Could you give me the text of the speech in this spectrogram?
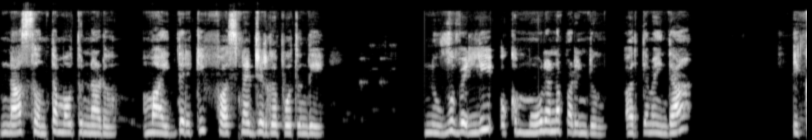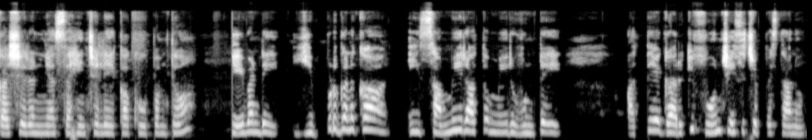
నా సొంతమవుతున్నాడు. మా ఇద్దరికి ఫస్ట్ నైట్ జరగబోతుంది. నువ్వు వెళ్ళి ఒక మూలన పడిండు. అర్థమైందా? ఇక శరణ్య సహించలేక కోపంతో ఏవండి ఇప్పుడు గనక ఈ సమీరాతో మీరు ఉంటే అత్తయ్య గారికి ఫోన్ చేసి చెప్పేస్తాను.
